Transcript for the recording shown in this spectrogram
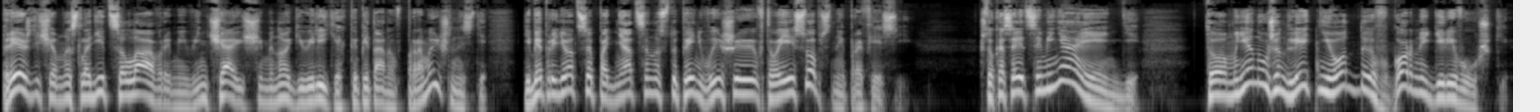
Прежде чем насладиться лаврами, венчающими ноги великих капитанов промышленности, тебе придется подняться на ступень выше в твоей собственной профессии. Что касается меня, Энди, то мне нужен летний отдых в горной деревушке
